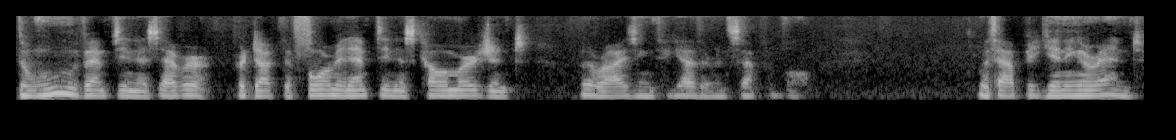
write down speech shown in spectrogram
The womb of emptiness, ever productive, form and emptiness co emergent, arising together, inseparable, without beginning or end.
